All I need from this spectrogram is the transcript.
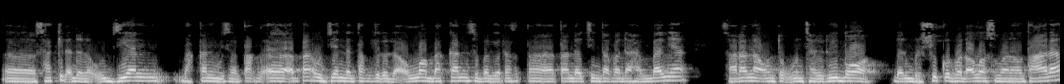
e, sakit adalah ujian bahkan bisa tak, e, apa ujian dan takdir dari Allah bahkan sebagai tanda cinta pada hambanya sarana untuk mencari ridho dan bersyukur pada Allah Subhanahu wa taala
